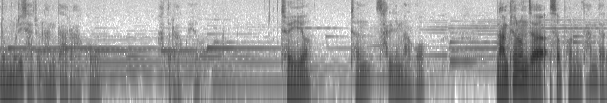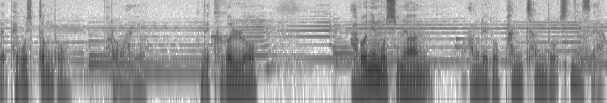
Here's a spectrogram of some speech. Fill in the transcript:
눈물이 자주 난다라고 하더라고요. 저희요, 전 살림하고 남편 혼자서 버는데 한 달에 150 정도 벌어와요. 근데 그걸로 아버님 오시면 아무래도 반찬도 신경 써야 하고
